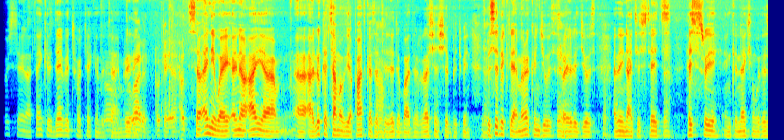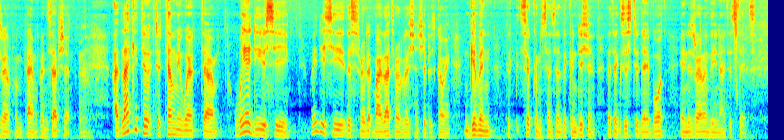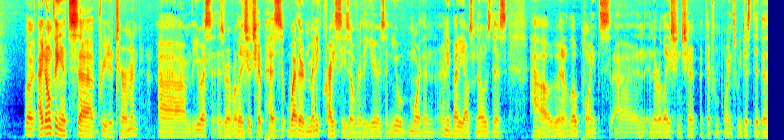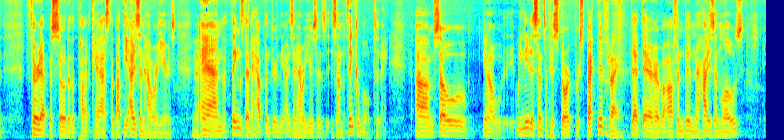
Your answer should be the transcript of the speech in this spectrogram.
First, uh, thank you, David, for taking the Oh, time. Really. Delighted. Okay. yeah, So anyway, I know I um, uh, I look at some of the podcasts that Oh. you did about the relationship between Yeah. specifically American Jews, Yeah. Israeli Jews, and the United States history in connection with Israel from time of inception. I'd like you to, to tell me where um, where do you see where do you see this rela- bilateral relationship is going, given the circumstance and the condition that exists today, both in Israel and the United States. Look, I don't think it's uh, predetermined. Um, the U.S.-Israel relationship has weathered many crises over the years, and you more than anybody else knows this. How at low points uh, in, in the relationship, at different points. We just did the third episode of the podcast about the Eisenhower years, Yes. and the things that happened during the Eisenhower years is, is unthinkable today. Um, so you know, we need a sense of historic perspective Right. that there have often been highs and lows.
